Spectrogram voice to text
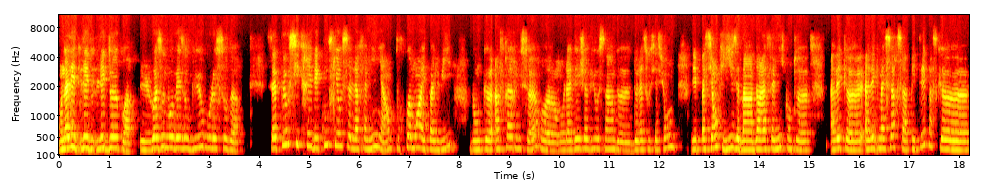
on a les, les deux, quoi, l'oiseau de mauvais augure ou le sauveur Ça peut aussi créer des conflits au sein de la famille. Hein. Pourquoi moi et pas lui? Donc, euh, un frère, une sœur, euh, on l'a déjà vu au sein de, l'association, des patients qui disent, eh ben, dans la famille, quand euh, avec, avec ma sœur, ça a pété parce que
